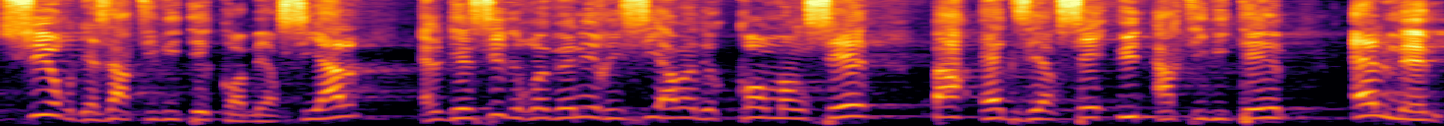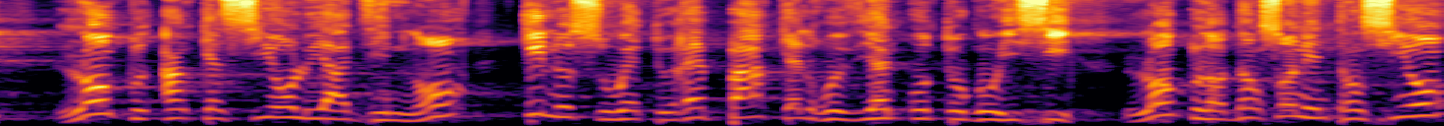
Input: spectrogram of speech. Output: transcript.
sur des activités commerciales. Elle décide de revenir ici avant de commencer par exercer une activité elle-même. L'oncle en question lui a dit non, qu'il ne souhaiterait pas qu'elle revienne au Togo ici. L'oncle, dans son intention,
